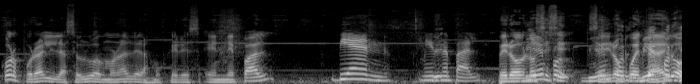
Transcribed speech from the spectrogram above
corporal y la salud hormonal de las mujeres en Nepal. Bien, Miss Nepal. Pero no Bien sé por- si bien se dieron por- cuenta bien de algo.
